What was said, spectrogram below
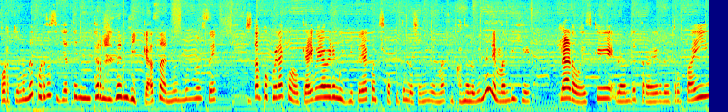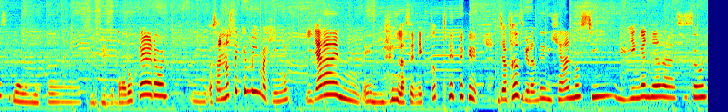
Porque no me acuerdo si ya tenía internet en mi casa, no, no, no sé. Entonces tampoco era como que ahí voy a ver en Wikipedia cuántos capítulos son y demás. Y cuando lo vi en alemán dije, claro, es que lo han de traer de otro país y a lo mejor lo tradujeron. Y, o sea, no sé qué me imaginé. Y ya en, en, la Senectut, ya más grande, dije, ah, no, sí, viví engañada, así son.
